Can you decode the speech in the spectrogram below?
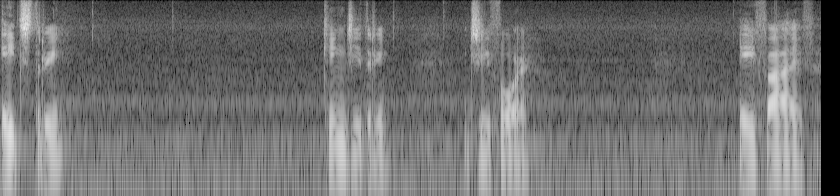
h3 king g3 g4 a5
